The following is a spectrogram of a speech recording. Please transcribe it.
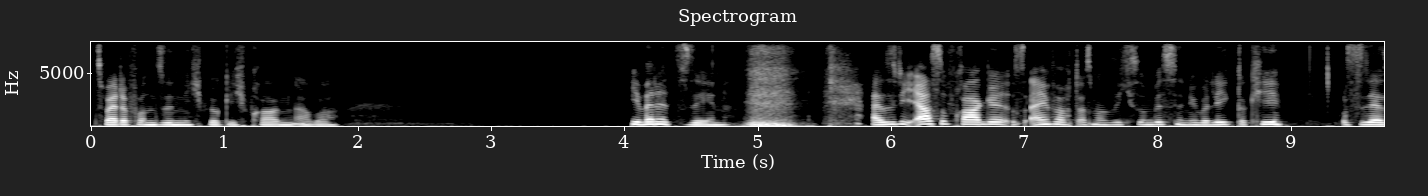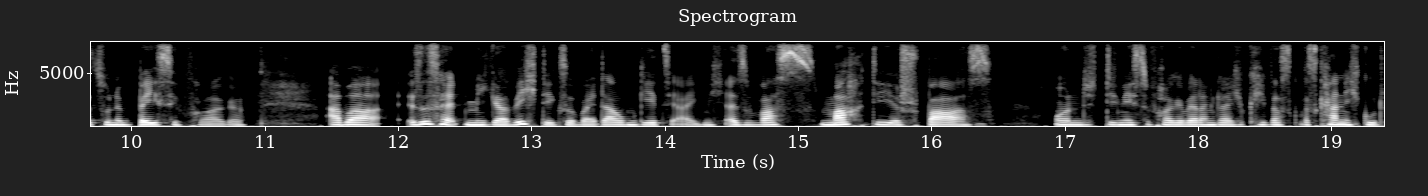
zwei davon sind nicht wirklich Fragen, aber Ihr werdet es sehen. Also die erste Frage ist einfach, dass man sich so ein bisschen überlegt, okay, das ist jetzt so eine Basic-Frage. Aber es ist halt mega wichtig, so, weil darum geht es ja eigentlich. Also was macht dir Spaß? Und die nächste Frage wäre dann gleich, okay, was, was kann ich gut?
